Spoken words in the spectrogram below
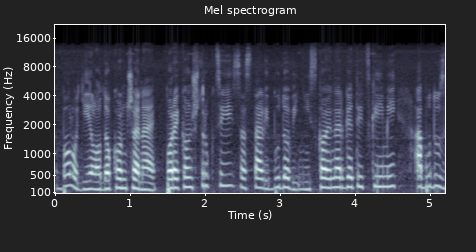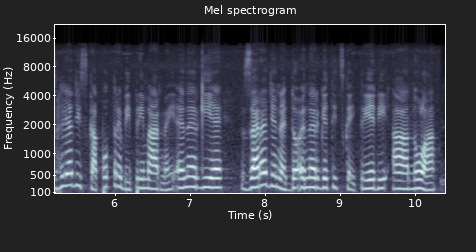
bolo dielo dokončené. Po rekonštrukcii sa stali budovy nízkoenergetickými a budú z hľadiska potreby primárnej energie zaradené do energetickej triedy A0.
